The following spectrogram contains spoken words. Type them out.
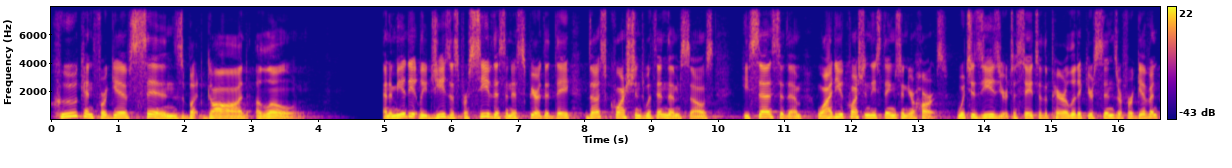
Who can forgive sins but God alone? And immediately Jesus perceived this in his spirit, that they thus questioned within themselves he says to them, Why do you question these things in your hearts? Which is easier, to say to the paralytic, Your sins are forgiven,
